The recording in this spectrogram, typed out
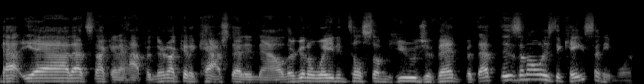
that yeah that's not going to happen. They're not going to cash that in now. They're going to wait until some huge event but that isn't always the case anymore.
